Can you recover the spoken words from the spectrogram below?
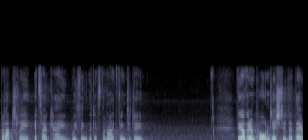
but actually it's okay. We think that it's the right thing to do. The other important issue that they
